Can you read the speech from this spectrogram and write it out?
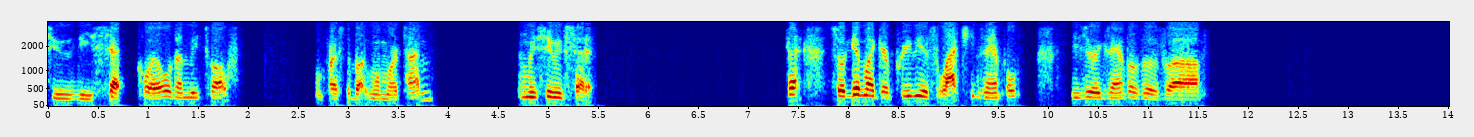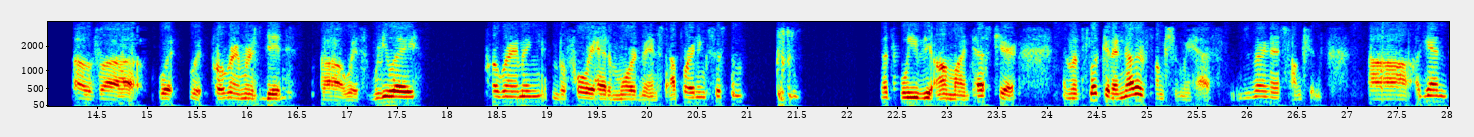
to the set coil of MB12. We'll press the button one more time, and we see we've set it. Okay, so again, like our previous latch example, these are examples of uh, of uh, what what programmers did uh, with relay programming before we had a more advanced operating system. let's leave the online test here, and let's look at another function we have. It's a very nice function. Uh, again,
